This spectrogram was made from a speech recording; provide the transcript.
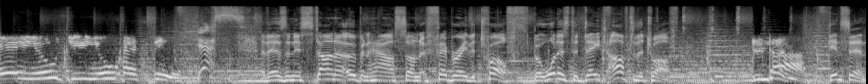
A U G U S T. Yes! There's an Istana open house on February the 12th, but what is the date after the 12th? Jintan. Ginson.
